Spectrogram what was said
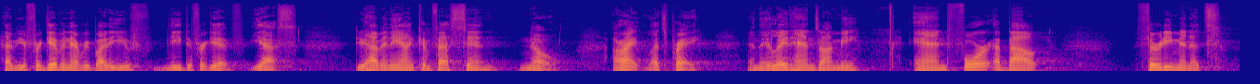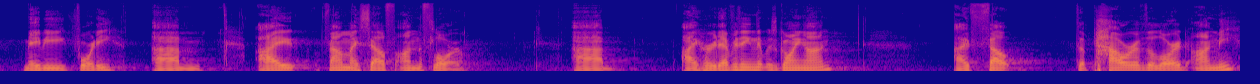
Have you forgiven everybody you need to forgive? Yes. Do you have any unconfessed sin? No. All right, let's pray. And they laid hands on me, and for about 30 minutes, maybe 40, um, I found myself on the floor. Uh, I heard everything that was going on. I felt the power of the Lord on me,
